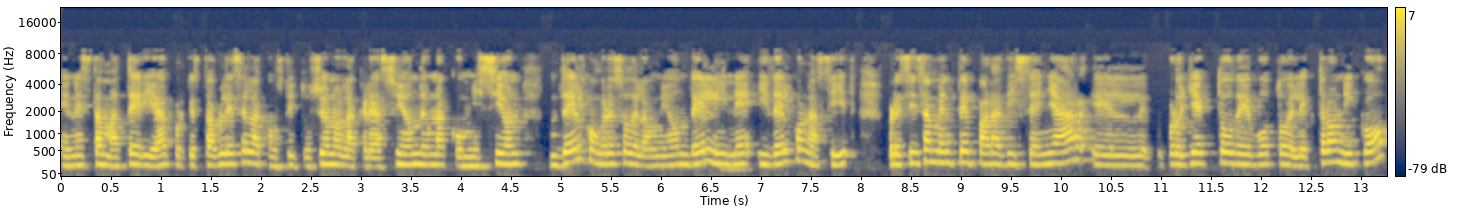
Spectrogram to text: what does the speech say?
en esta materia, porque establece la constitución o la creación de una comisión del Congreso de la Unión, del INE y del CONACIT, precisamente para diseñar el proyecto de voto electrónico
